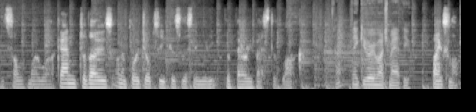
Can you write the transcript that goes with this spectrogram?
with some of my work. And to those unemployed job seekers listening, really the very best of luck. Right. Thank you very much, Matthew. Thanks a lot.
